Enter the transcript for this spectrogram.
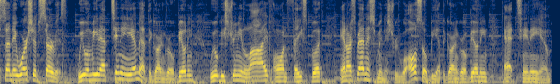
Sunday worship service. We will meet at 10 a.m. at the Garden Grove building. We will be streaming live on Facebook and our Spanish ministry will also be at the Garden Grove building at 10 a.m.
